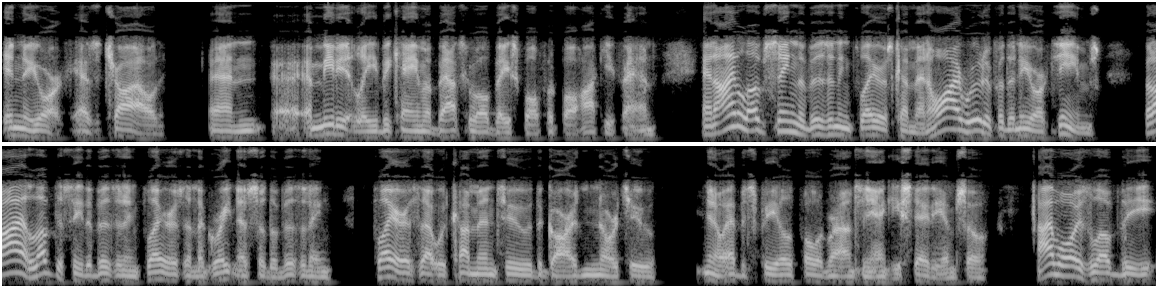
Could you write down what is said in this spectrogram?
in New York as a child and uh, immediately became a basketball, baseball, football, hockey fan. And I love seeing the visiting players come in. Oh, I rooted for the New York teams, but I love to see the visiting players and the greatness of the visiting players that would come into the Garden or to, you know, Ebbets Field, Polo Grounds, and Yankee Stadium. So I've always loved the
